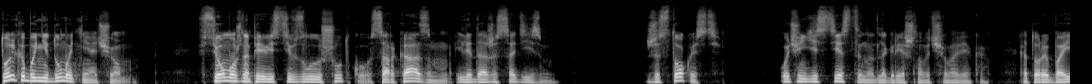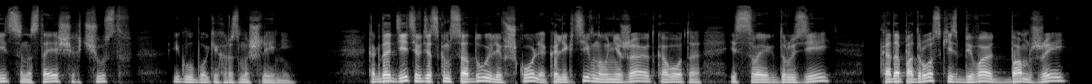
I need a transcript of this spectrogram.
Только бы не думать ни о чем. Все можно перевести в злую шутку, сарказм или даже садизм. Жестокость очень естественна для грешного человека, который боится настоящих чувств и глубоких размышлений. Когда дети в детском саду или в школе коллективно унижают кого-то из своих друзей, когда подростки избивают бомжей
